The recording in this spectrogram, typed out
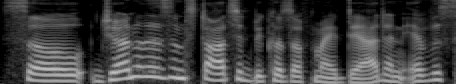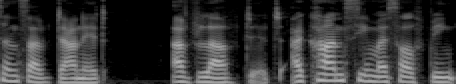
So, journalism started because of my dad, and ever since I've done it, I've loved it. I can't see myself being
